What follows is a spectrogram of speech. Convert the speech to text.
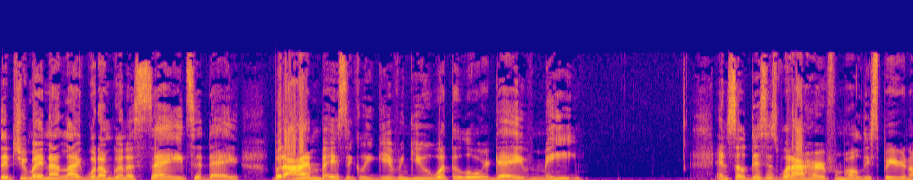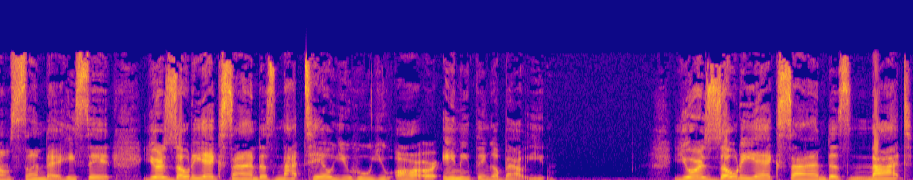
that you may not like what I'm going to say today, but I'm basically giving you what the Lord gave me. And so this is what I heard from Holy Spirit on Sunday. He said, "Your zodiac sign does not tell you who you are or anything about you." Your zodiac sign does not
